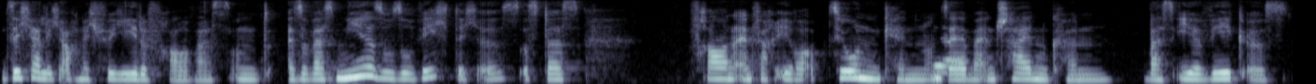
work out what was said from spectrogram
sicherlich auch nicht für jede Frau was. Und also was mir so, so wichtig ist, ist, dass Frauen einfach ihre Optionen kennen und ja. selber entscheiden können, was ihr Weg ist.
